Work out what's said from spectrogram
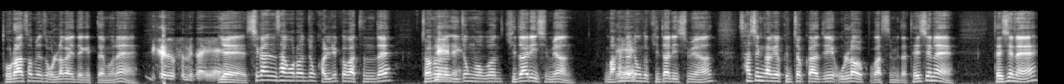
돌아서면서 올라가야 되기 때문에 그렇습니다. 예. 예 시간상으로는 좀 걸릴 것 같은데 저는 네네. 이 종목은 기다리시면 한달 네. 정도 기다리시면 사신 가격 근처까지 올라올 것 같습니다. 대신에 대신에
